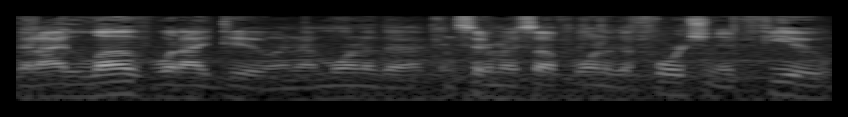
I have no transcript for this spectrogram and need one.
that I love what I do, and I'm one of the consider myself one of the fortunate few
